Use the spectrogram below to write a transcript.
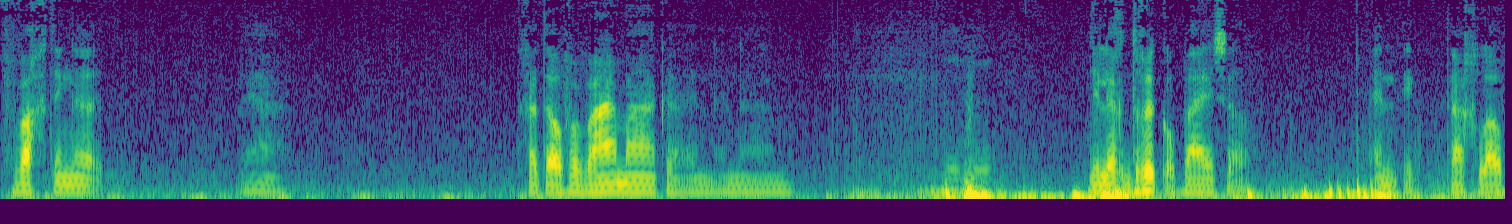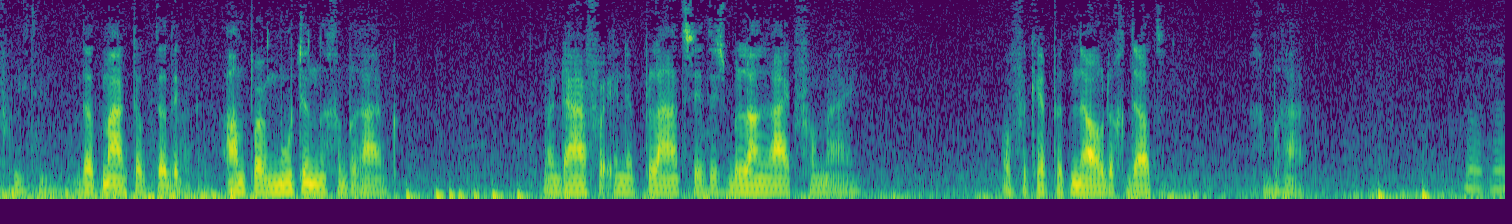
Verwachtingen, ja. Het gaat over waarmaken en, en ehm, Mhm. je legt druk op bij jezelf. En ik, daar geloof ik niet in. Dat maakt ook dat ik amper moeten gebruik. Maar daarvoor in de plaats zit is belangrijk voor mij. Of ik heb het nodig dat gebruik. Mhm.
